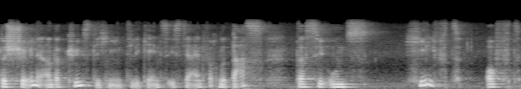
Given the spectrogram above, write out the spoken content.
das Schöne an der künstlichen Intelligenz ist ja einfach nur das, dass sie uns hilft, oft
